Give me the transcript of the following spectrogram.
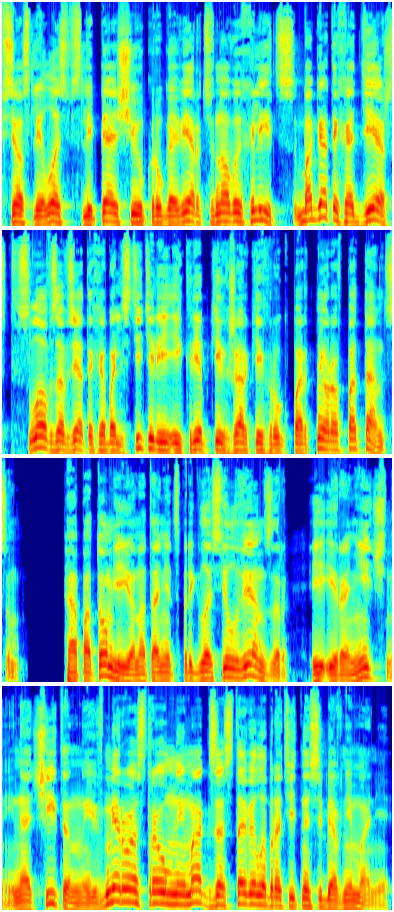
Все слилось в слепящую круговерть новых лиц, богатых одежд, слов завзятых обольстителей и крепких жарких рук партнеров по танцам. А потом ее на танец пригласил Вензер, и ироничный, начитанный, в меру остроумный маг заставил обратить на себя внимание.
